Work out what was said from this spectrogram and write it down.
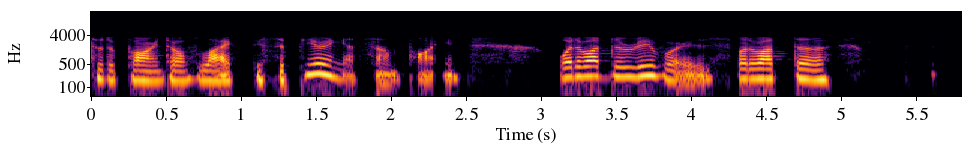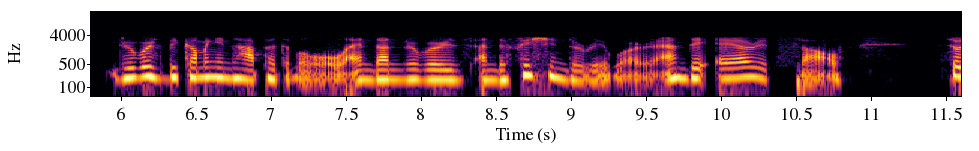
to the point of like disappearing at some point what about the rivers what about the rivers becoming inhabitable and then rivers and the fish in the river and the air itself so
